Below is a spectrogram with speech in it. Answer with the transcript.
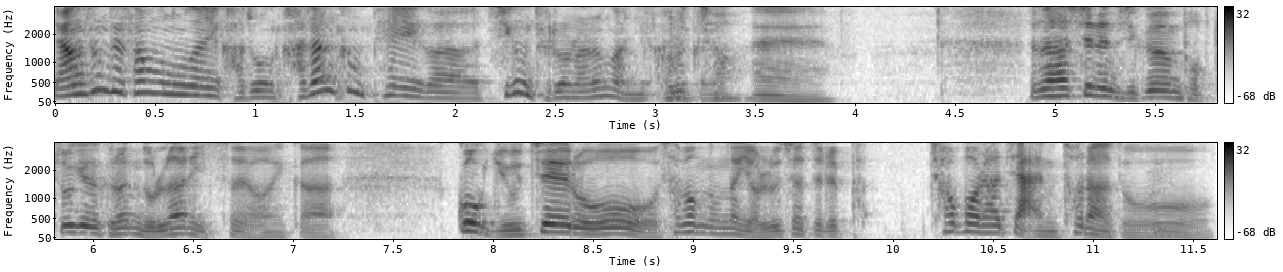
양승태 사법농단이 가져온 가장 큰 폐해가 지금 드러나는 거 아니, 아닐까요? 그렇죠. 네. 그래서 사실은 지금 법조계에서 그런 논란이 있어요. 그러니까 꼭 유죄로 사법농단 연루자들을 파- 처벌하지 않더라도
